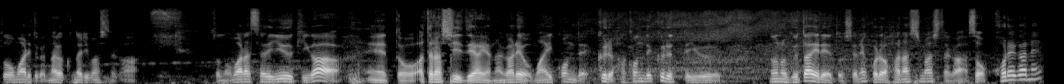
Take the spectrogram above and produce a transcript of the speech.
遠回りとか長くなりましたが、その終わらせる勇気が、えっ、ー、と、新しい出会いや流れを舞い込んでくる、運んでくるっていうのの具体例としてね、これを話しましたが、そう、これがね、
